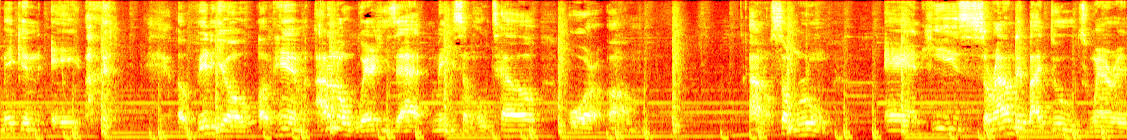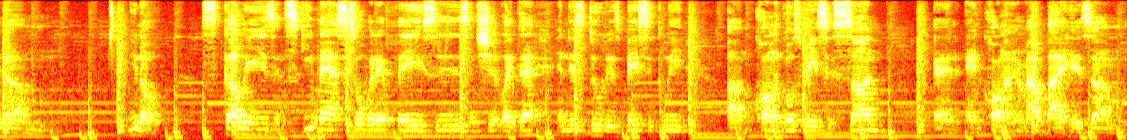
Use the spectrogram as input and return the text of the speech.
making a a video of him. I don't know where he's at, maybe some hotel or um, I don't know, some room. And he's surrounded by dudes wearing, um, you know, scullies and ski masks over their faces and shit like that. And this dude is basically um, calling Ghostface his son and and calling him out by his um,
